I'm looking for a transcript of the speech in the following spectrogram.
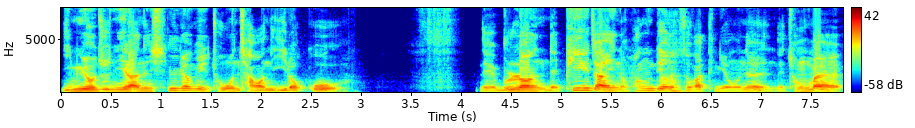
임효준이라는 실력이 좋은 자원을 잃었고 네, 물론 네, 피해자인 황대현 선수 같은 경우는 네, 정말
